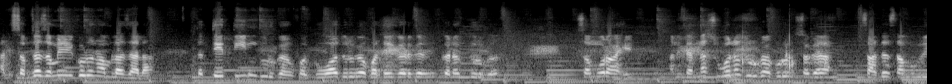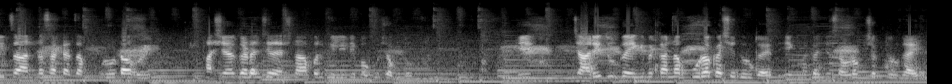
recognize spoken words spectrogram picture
आणि समजा जमिनीकडून हमला झाला तर ते तीन दुर्ग फ- गोवा दुर्ग फतेहगड कनकदुर्ग समोर आहेत. आणि त्यांना सुवर्णदुर्गाकडून सगळ्या साधन सामुग्रीचा अन्नसाठ्याचा पुरवठा होईल. अशा गडांची रचना आपण केलेली बघू शकतो. हे चारही दुर्ग एकमेकांना पूरक असे दुर्ग आहेत. एकमेकांचे संरक्षक दुर्ग आहेत.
